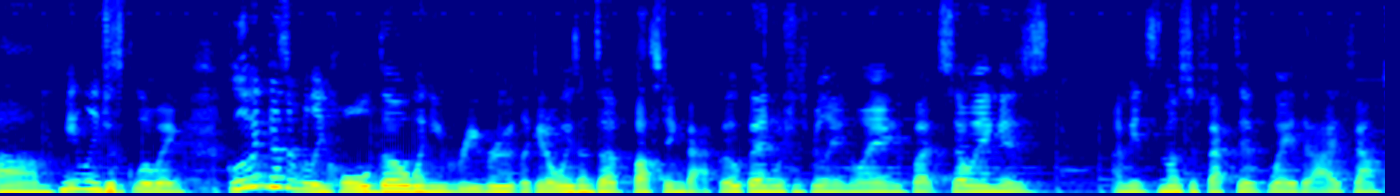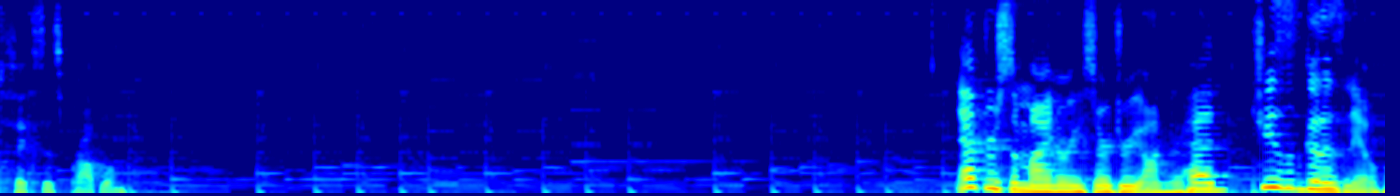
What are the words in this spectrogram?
um, mainly just gluing. Gluing doesn't really hold though when you reroot, like it always ends up busting back open, which is really annoying. But sewing is, I mean, it's the most effective way that I've found to fix this problem. After some minor surgery on her head, she's as good as new.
